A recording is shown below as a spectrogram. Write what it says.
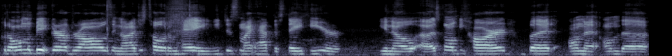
put on the big girl draws. You know, I just told them, hey, we just might have to stay here. You know, uh, it's gonna be hard, but on the on the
